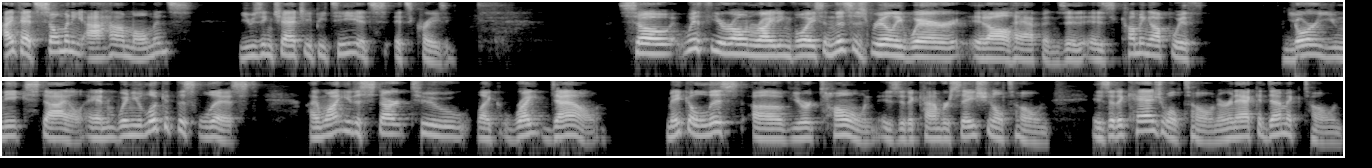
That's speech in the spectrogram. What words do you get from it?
I've had so many aha moments using ChatGPT. It's it's crazy. So, with your own writing voice, and this is really where it all happens, is coming up with your unique style. And when you look at this list, I want you to start to like write down, make a list of your tone. Is it a conversational tone? Is it a casual tone or an academic tone?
